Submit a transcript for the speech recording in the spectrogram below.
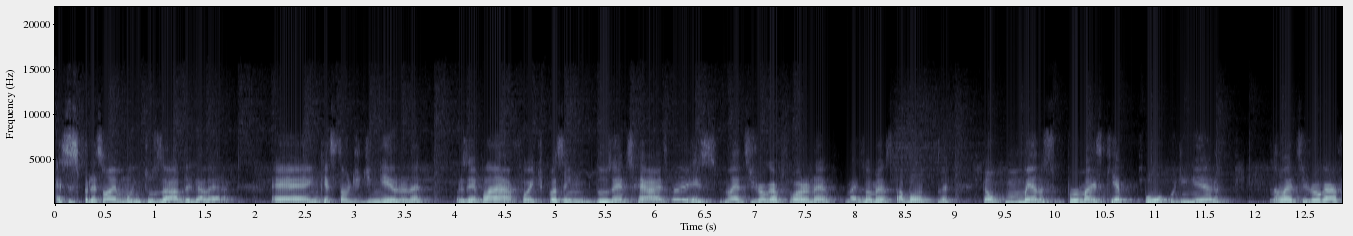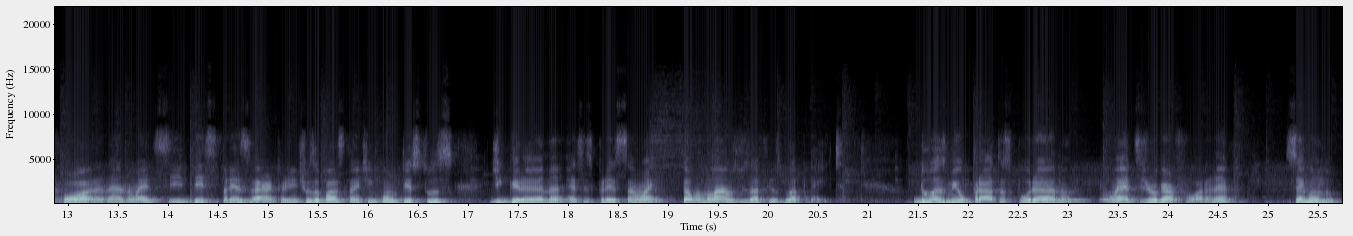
Essa expressão é muito usada, galera, é, em questão de dinheiro, né? Por exemplo, ah, foi tipo assim, 200 reais, mas não é de se jogar fora, né? Mais ou menos tá bom, né? Então, menos, por mais que é pouco dinheiro, não é de se jogar fora, né? Não é de se desprezar. Então a gente usa bastante em contextos de grana essa expressão aí. Então vamos lá, os desafios do update. Duas mil pratas por ano não é de se jogar fora, né? Segundo,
